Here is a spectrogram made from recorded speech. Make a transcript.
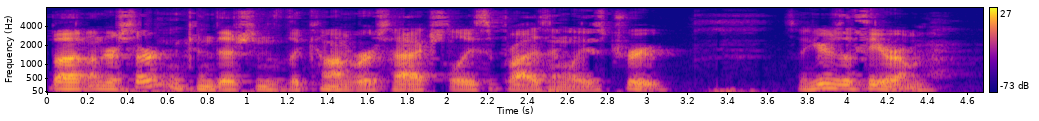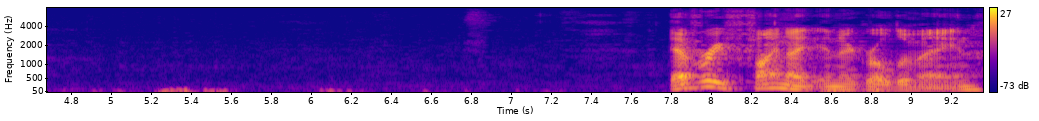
But under certain conditions, the converse actually surprisingly is true. So here's a theorem. Every finite integral domain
